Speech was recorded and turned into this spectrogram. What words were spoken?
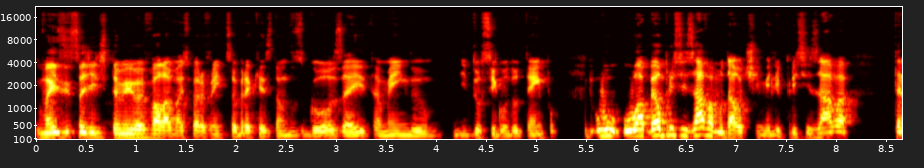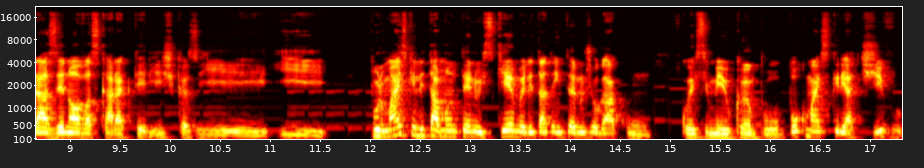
Mas isso a gente também vai falar mais para frente sobre a questão dos gols aí também do, do segundo tempo. O, o Abel precisava mudar o time, ele precisava trazer novas características e, e por mais que ele tá mantendo o esquema, ele tá tentando jogar com, com esse meio campo um pouco mais criativo,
